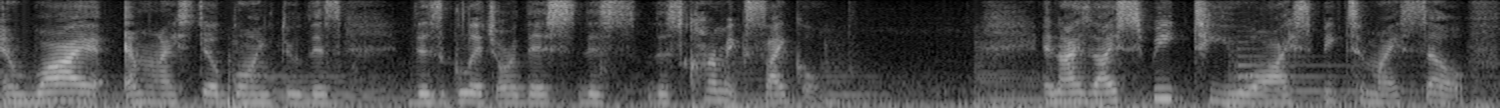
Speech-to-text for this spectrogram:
and why am I still going through this this glitch or this this this karmic cycle. And as I speak to you all, I speak to myself.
